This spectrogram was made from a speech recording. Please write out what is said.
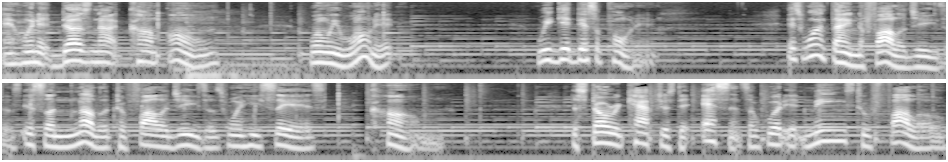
And when it does not come on when we want it, we get disappointed. It's one thing to follow Jesus, it's another to follow Jesus when he says, Come. The story captures the essence of what it means to follow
